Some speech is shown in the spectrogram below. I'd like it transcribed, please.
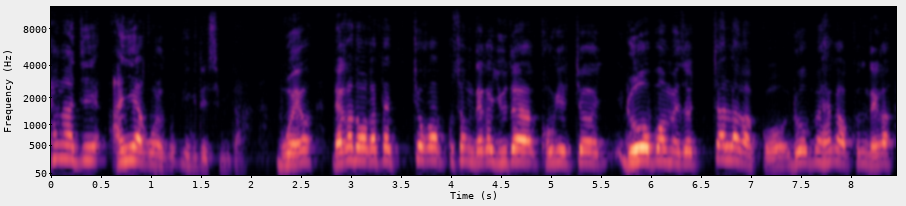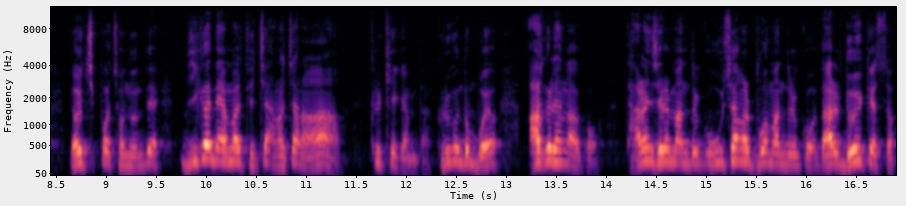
행하지 아니하고 얘기됐습니다. 뭐예요? 내가 너 갖다 쪼갖고서 내가 유다 거기 저 르호범에서 잘라갖고 르호범 해갖고 내가 열치퍼 줬는데 네가 내 말 듣지 않았잖아. 그렇게 얘기합니다. 그리고 너 뭐예요? 악을 행하고 다른 신을 만들고 우상을 부어 만들고 나를 노였겠어.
